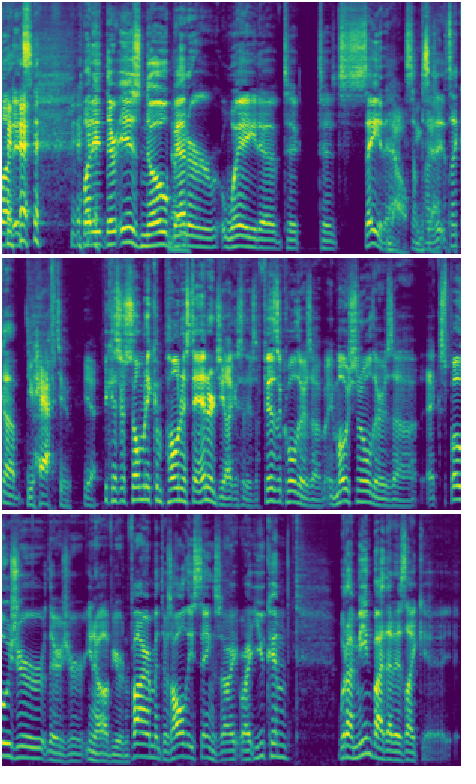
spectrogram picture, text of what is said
but it's but it, there is no, no, better way to to to say that. No, sometimes exactly. it's like a you have to, yeah, because there's so many components to energy. Like I said, there's a physical, there's a emotional, there's a exposure, there's your you know of your environment. There's all these things, right? Right? You can. What I mean by that is like uh,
